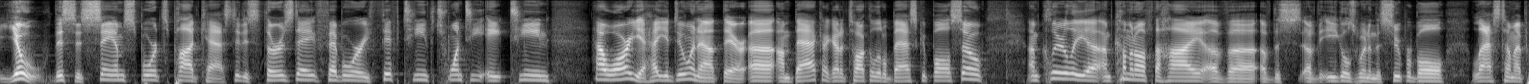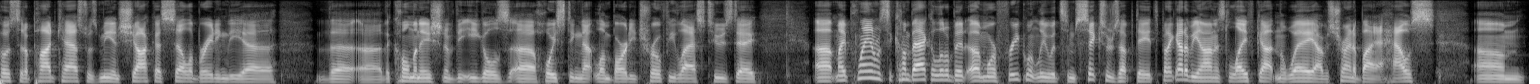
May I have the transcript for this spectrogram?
Yo, this is Sam Sports Podcast. It is Thursday, February 15th, 2018. How are you? How you doing out there? Uh, I'm back. I got to talk a little basketball. So, I'm clearly uh, I'm coming off the high of uh, of the of the Eagles winning the Super Bowl. Last time I posted a podcast was me and Shaka celebrating the uh, the uh, the culmination of the Eagles uh, hoisting that Lombardi Trophy last Tuesday. Uh, my plan was to come back a little bit uh, more frequently with some Sixers updates, but I got to be honest, life got in the way. I was trying to buy a house. Um,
